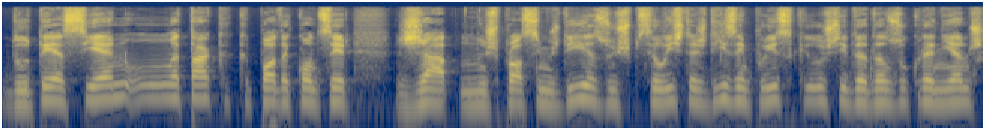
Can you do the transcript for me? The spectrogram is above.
do TSN, um ataque ataque que pode acontecer já nos próximos dias. Os especialistas dizem por isso que os cidadãos ucranianos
